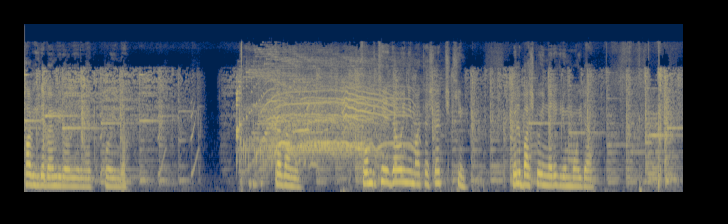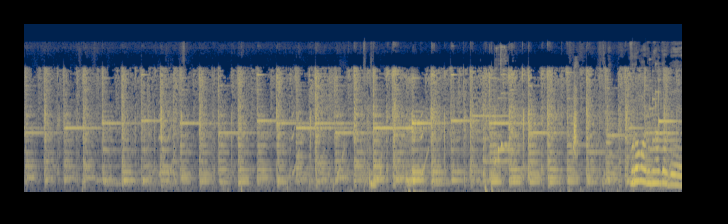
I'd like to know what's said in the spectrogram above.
Tabii ki de ben biri oluyorum hep bu oyunda. Kazandım. Son bir kez daha oynayayım arkadaşlar çıkayım. Böyle başka oyunlara gireyim Moyda. Be.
